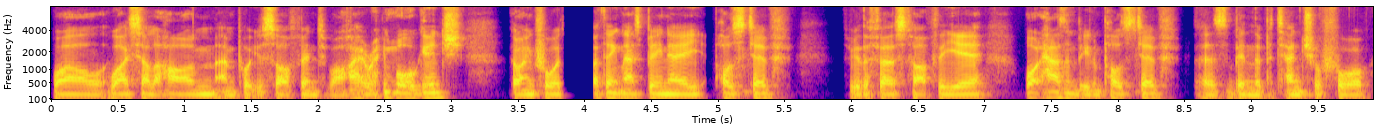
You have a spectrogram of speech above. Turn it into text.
while why sell a home and put yourself into a high rate mortgage going forward? I think that's been a positive through the first half of the year. What hasn't been a positive has been the potential for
